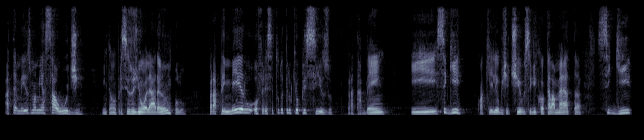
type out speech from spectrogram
até mesmo a minha saúde. Então eu preciso de um olhar amplo para primeiro oferecer tudo aquilo que eu preciso para estar tá bem e seguir com aquele objetivo, seguir com aquela meta, seguir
